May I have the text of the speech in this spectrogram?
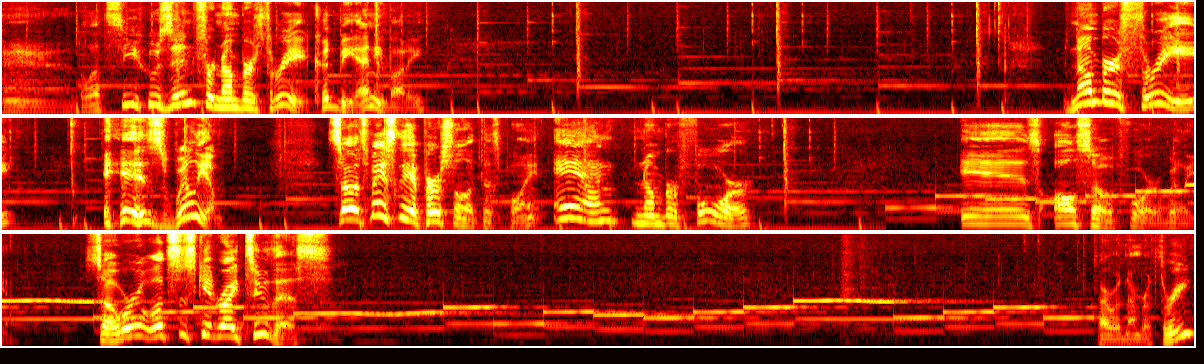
And let's see who's in for number 3. It could be anybody. Number 3 is William. So it's basically a personal at this point. And number 4 is also for William. So we're let's just get right to this. Start with number three.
